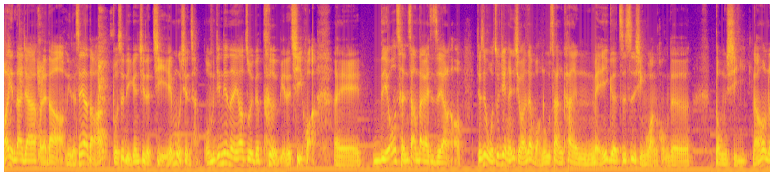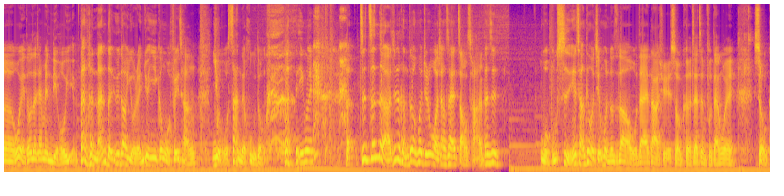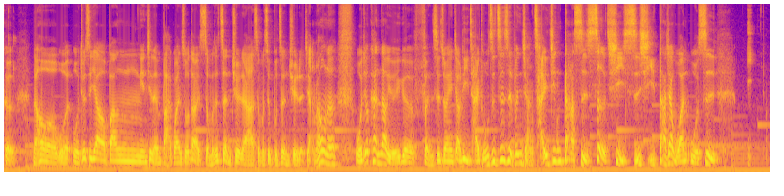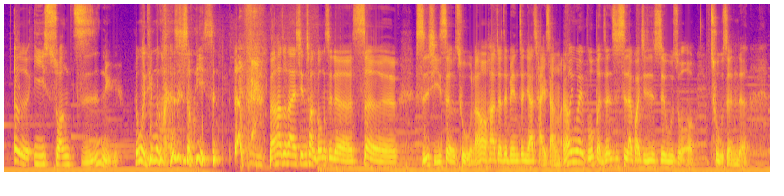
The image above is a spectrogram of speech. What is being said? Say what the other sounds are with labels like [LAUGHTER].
欢迎大家回来到你的生涯导航，不是李根熙的节目现场。我们今天呢要做一个特别的企划，诶，流程上大概是这样了哦。就是我最近很喜欢在网络上看每一个知识型网红的东西，然后呢，我也都在下面留言，但很难得遇到有人愿意跟我非常友善的互动，[LAUGHS] 因为这真的啊，就是很多人会觉得我好像是来找茬的，但是。我不是，因为常听我节目，你都知道我在大学授课，在政府单位授课，然后我我就是要帮年轻人把关，说到底什么是正确的啊，什么是不正确的这样。然后呢，我就看到有一个粉丝专业叫理财投资知识分享，财经大事社气实习，大家玩，我是一二一双子女，我也听不懂它是什么意思。[LAUGHS] 然后他说他在新创公司的社实习社畜，然后他在这边增加财商嘛。然后因为我本身是四大会计师事务所出身的，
